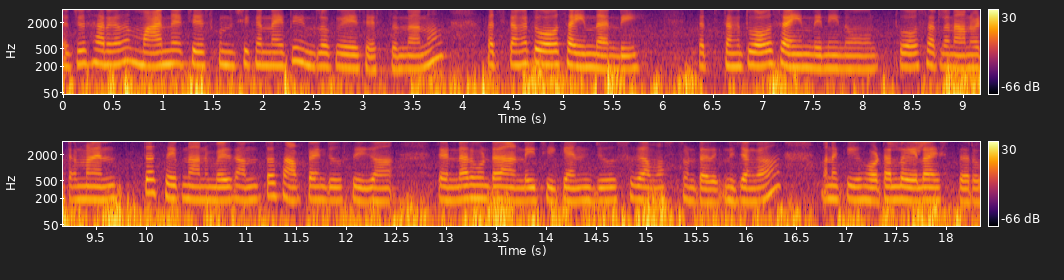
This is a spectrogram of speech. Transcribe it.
చూసారు కదా మారినేట్ చేసుకున్న చికెన్ అయితే ఇందులోకి వేసేస్తున్నాను. ఖచ్చితంగా టూ అవర్స్ అయిందండి. ఖచ్చితంగా టూ అవర్స్ అయింది నేను. టూ అవర్స్ అట్లా నానబెట్టాను. మనం ఎంతసేపు నానబెడితే అంత సాఫ్ట్ అండ్ జ్యూసీగా టెండర్గా ఉంటుందండి. చికెన్ జ్యూస్గా మస్తు ఉంటుంది నిజంగా మనకి హోటల్లో ఎలా ఇస్తారు?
